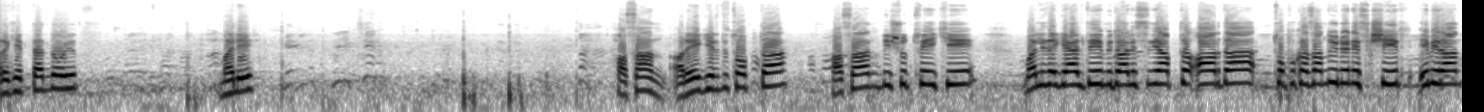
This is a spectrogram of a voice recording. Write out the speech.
Hareketlendi oyun. Mali. Hasan araya girdi topta. Hasan bir şut ve iki. Mali de geldi. Müdahalesini yaptı. Arda topu kazandı Ünlü Eskişehir. Emirhan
